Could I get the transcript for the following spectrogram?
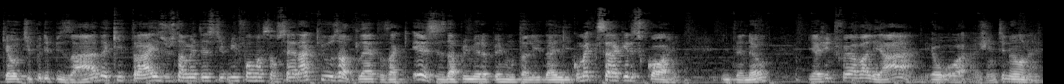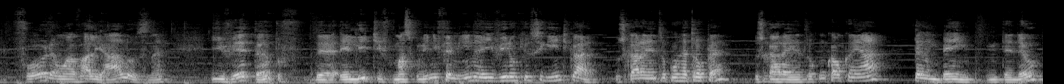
Que é o tipo de pisada que traz justamente esse tipo de informação. Será que os atletas, esses da primeira pergunta ali da elite, como é que será que eles correm? Entendeu? E a gente foi avaliar, eu, a gente não, né? Foram avaliá-los, né? E ver tanto é, elite masculina e feminina e viram que o seguinte, cara, os caras entram com retropé, os caras entram com calcanhar também, entendeu?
